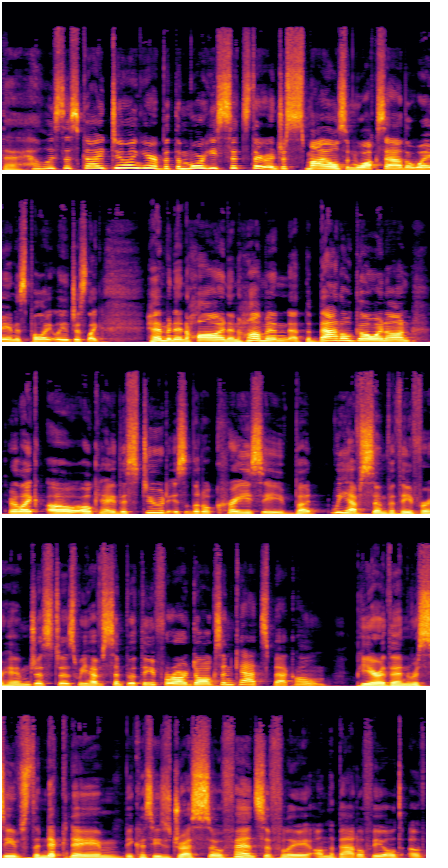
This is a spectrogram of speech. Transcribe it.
the hell is this guy doing here? But the more he sits there and just smiles and walks out of the way and is politely just like, hemming and hawing and humming at the battle going on. They're like, oh, okay, this dude is a little crazy, but we have sympathy for him just as we have sympathy for our dogs and cats back home. Pierre then receives the nickname, because he's dressed so fancifully on the battlefield, of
